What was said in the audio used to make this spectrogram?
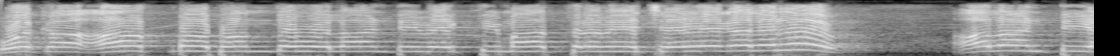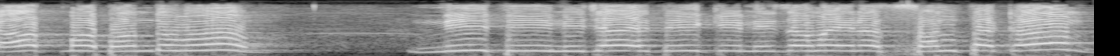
ఒక ఆత్మ బంధువు లాంటి వ్యక్తి మాత్రమే చేయగలరు. అలాంటి ఆత్మ బంధువు నీతి నిజాయితీకి నిజమైన సంతకం.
